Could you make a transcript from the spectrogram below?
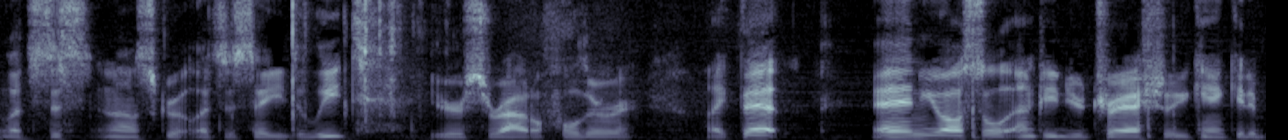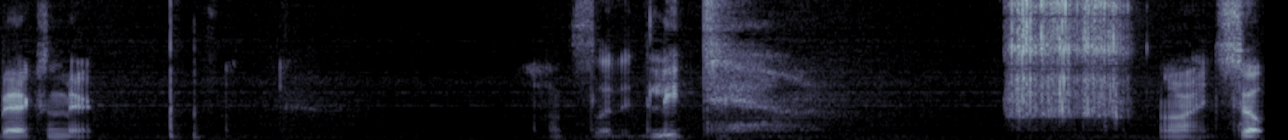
let's just, no, screw it, let's just say you delete your Serato folder like that, and you also emptied your trash so you can't get it back from there. Let's let it delete. Alright, so,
